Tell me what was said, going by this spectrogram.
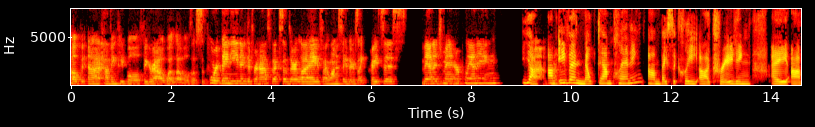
help uh, having people figure out what levels of support they need in different aspects of their life. I want to say there's like crisis management or planning? Yeah, um, um, even meltdown planning, um, basically uh, creating a uh,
